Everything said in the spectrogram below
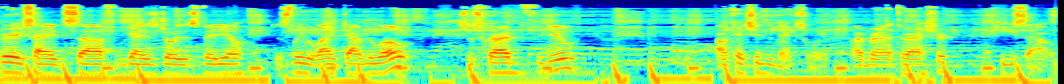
very exciting stuff. If you guys enjoyed this video, just leave a like down below. Subscribe if you do. I'll catch you in the next one. I'm Brandon Thrasher. Peace out.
